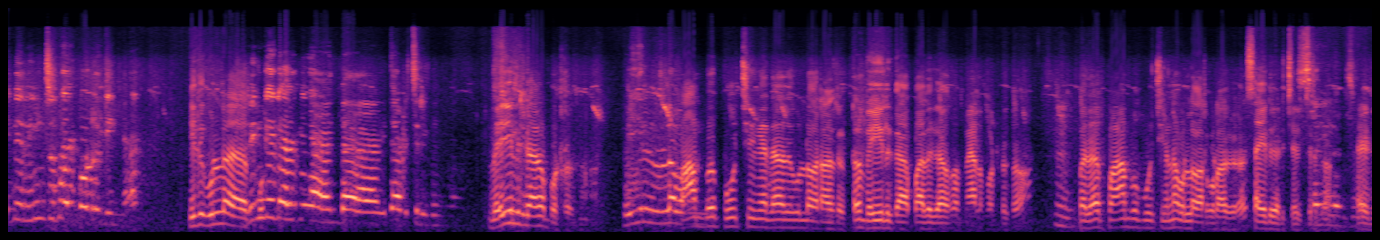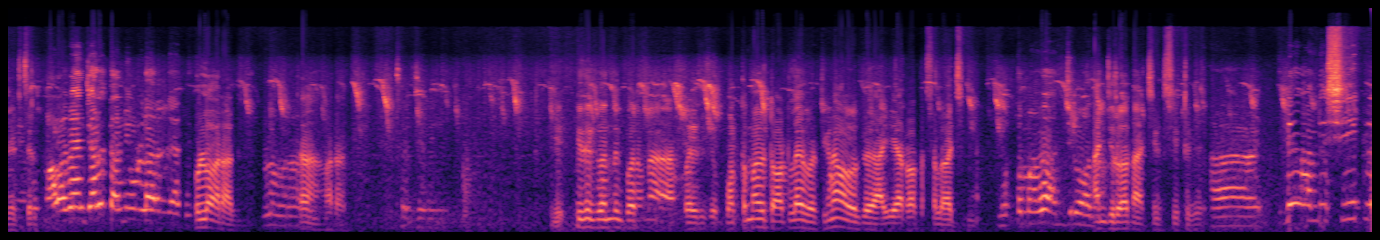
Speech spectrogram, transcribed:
இது ரிங்ஸ் மாதிரி போட்டிருக்கீங்க? இதுக்குள்ள ரிங்குக்கு இந்த இது அடிச்சிருக்கீங்க. வெயிலுக்காக போட்டிருக்கோம். வெயில் உள்ள பாம்பு பூச்சிங்க ஏதாவது உள்ள வராது இருக்கட்டும். வெயிலுக்காக பாதுகாப்பாக மேலே போட்டிருக்கோம். இப்போ ஏதாவது பாம்பு பூச்சிங்கெல்லாம் உள்ள வரக்கூடாது. சைடு அடிச்சு வச்சிருக்கோம். சைடு அடிச்சிருக்கோம் மழை பெஞ்சாலும் தண்ணி உள்ள இருக்காது உள்ள வராது. ஆ வராது. இதுக்கு வந்து பாருங்கன்னா இப்போ இதுக்கு மொத்தமாக டோட்டலாக வச்சிங்கன்னா ஒரு ஐயாயிரம் ரூபா செலவாச்சுங்க. மொத்தமாவே அஞ்சு ரூபா. அஞ்சு ரூபா தான் ஆச்சுங்க சீட்டுக்கு இதே வந்து ஷீட்ல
